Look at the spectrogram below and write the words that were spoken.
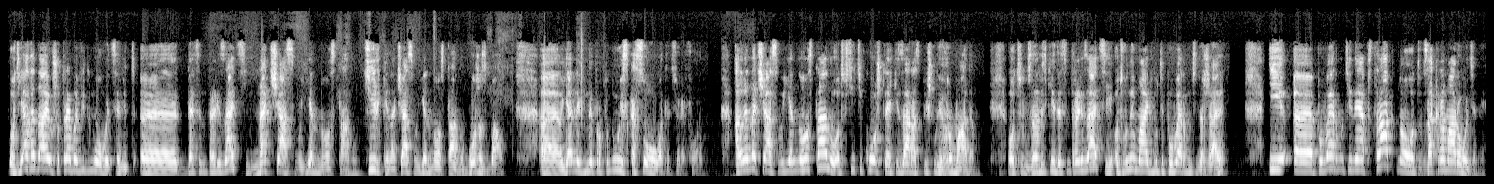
От я гадаю, що треба відмовитися від е, децентралізації на час воєнного стану, тільки на час воєнного стану, Боже збав. Е, Я не, не пропоную скасовувати цю реформу. Але на час воєнного стану, от всі ті кошти, які зараз пішли громадам, от завдяки децентралізації, от вони мають бути повернуті державі. І е, повернуті не абстрактно, от в закрома родини,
